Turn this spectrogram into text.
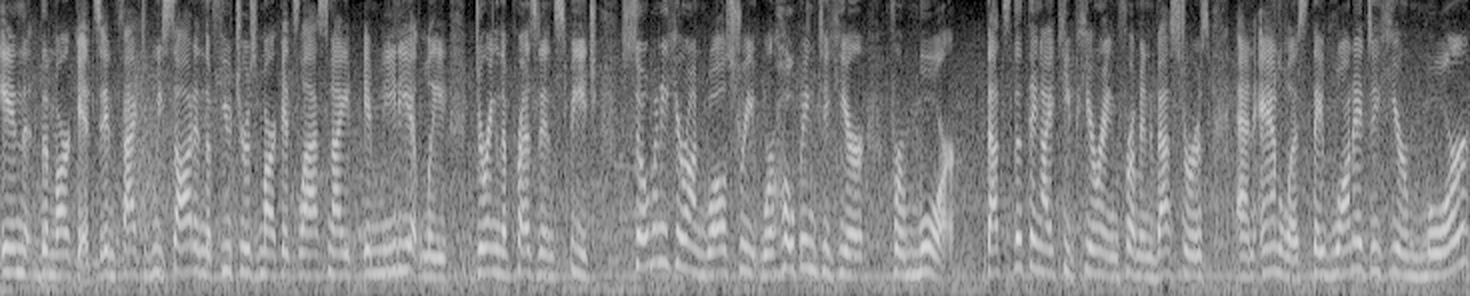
in the markets. In fact, we saw it in the futures markets last night immediately during the president's speech. So many here on Wall Street were hoping to hear for more that's the thing I keep hearing from investors and analysts. They wanted to hear more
